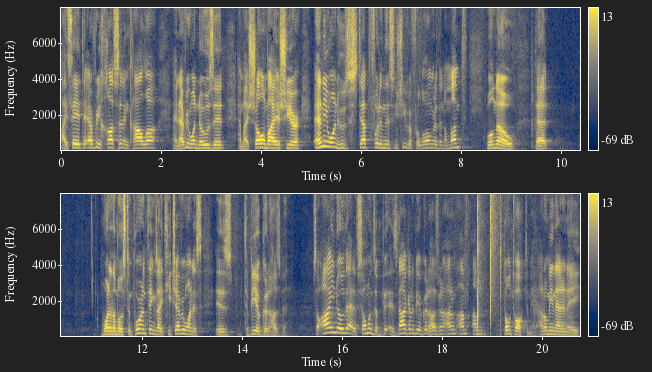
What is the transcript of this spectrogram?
I say it to every chassid and kala, and everyone knows it. And my shalom bayis shiur, anyone who's stepped foot in this yeshiva for longer than a month will know that one of the most important things I teach everyone is, is to be a good husband. So I know that if someone's a, is not going to be a good husband, I'm, I'm, I'm, don't talk to me. I don't mean that in a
